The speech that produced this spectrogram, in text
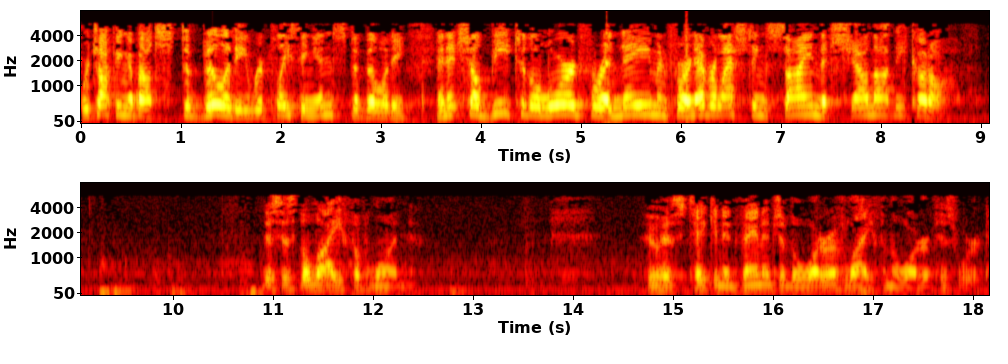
We're talking about stability replacing instability. And it shall be to the Lord for a name and for an everlasting sign that shall not be cut off. This is the life of one who has taken advantage of the water of life and the water of his word.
